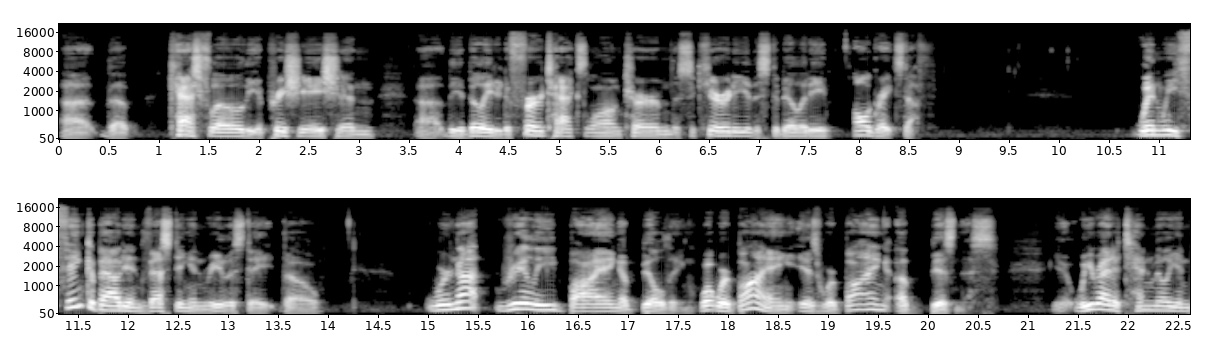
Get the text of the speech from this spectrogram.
uh, the cash flow, the appreciation, uh, the ability to defer tax long term, the security, the stability, all great stuff. When we think about investing in real estate, though, we're not really buying a building. What we're buying is we're buying a business. You know, we write a $10 million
